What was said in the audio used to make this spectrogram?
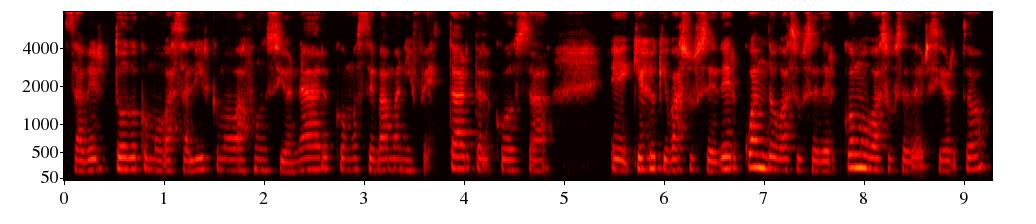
saber todo cómo va a salir, cómo va a funcionar, cómo se va a manifestar tal cosa, eh, qué es lo que va a suceder, cuándo va a suceder, cómo va a suceder, ¿cierto?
